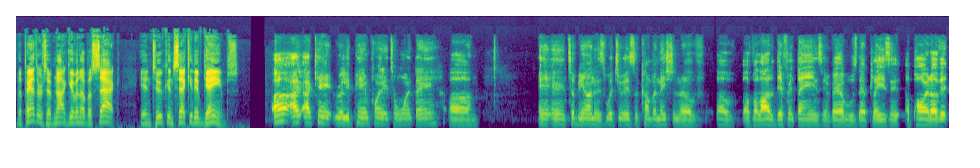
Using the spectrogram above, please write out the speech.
The Panthers have not given up a sack in two consecutive games. Uh, I, I can't really pinpoint it to one thing. Um, and, and, to be honest with you, it's a combination of, of of a lot of different things and variables that plays a part of it.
